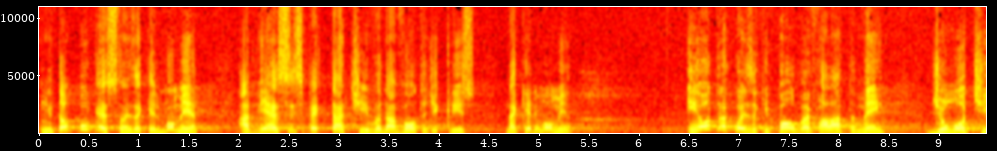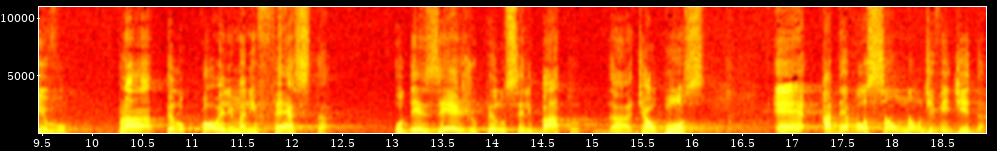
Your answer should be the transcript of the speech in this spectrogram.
Então, por questões daquele momento, havia essa expectativa da volta de Cristo naquele momento. E outra coisa que Paulo vai falar também, de um motivo pra, pelo qual ele manifesta o desejo pelo celibato da, de alguns, é a devoção não dividida.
